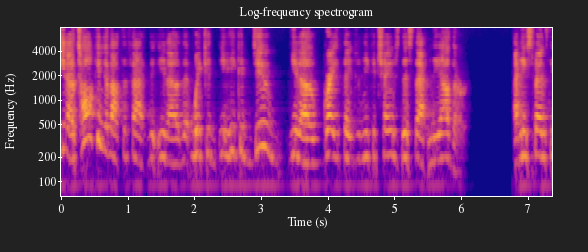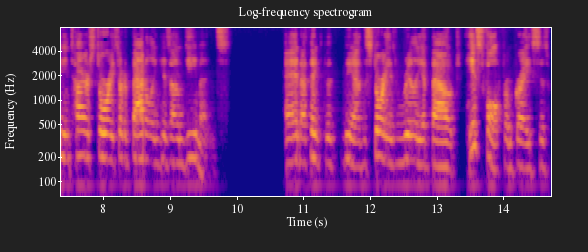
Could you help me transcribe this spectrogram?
you know, talking about the fact that, you know, that we could, he could do, you know, great things and he could change this, that, and the other. And he spends the entire story sort of battling his own demons And I think that you know, the story is really about his fall from grace as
